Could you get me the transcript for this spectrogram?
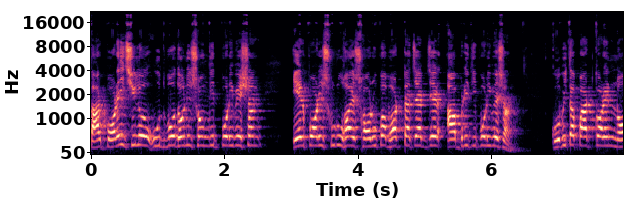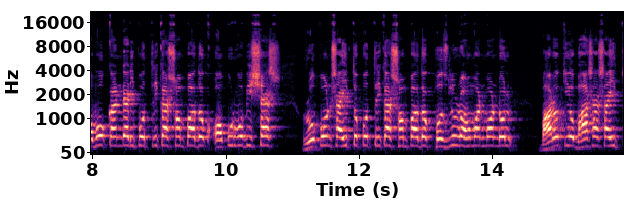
তারপরেই ছিল উদ্বোধনী সংগীত পরিবেশন এরপরে শুরু হয় স্বরূপা ভট্টাচার্যের আবৃত্তি পরিবেশন। কবিতা পাঠ করেন নবকাণ্ডারী পত্রিকার সম্পাদক অপূর্ব বিশ্বাস রোপণ সাহিত্য পত্রিকার সম্পাদক ফজলুর রহমান মণ্ডল, ভারতীয় ভাষা সাহিত্য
